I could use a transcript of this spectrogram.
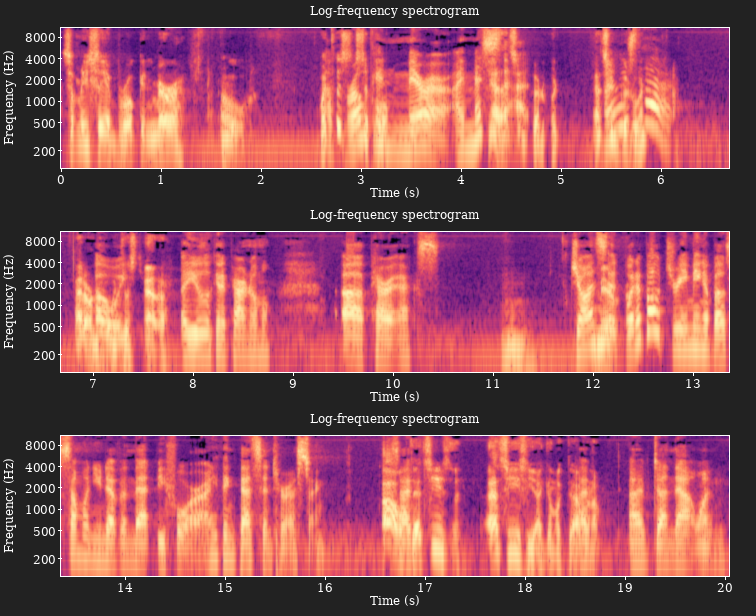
Somebody say a broken mirror. Oh. What A this is broken bro- mirror. I missed Yeah, that's that. a good one. That's What a good was one. that? I don't know. Oh, what does matter? Are you looking at paranormal? Uh, Para X. John Mirror. said, "What about dreaming about someone you never met before?" I think that's interesting. Oh, I've- that's easy. That's easy. I can look that one I've, up. I've done that one.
